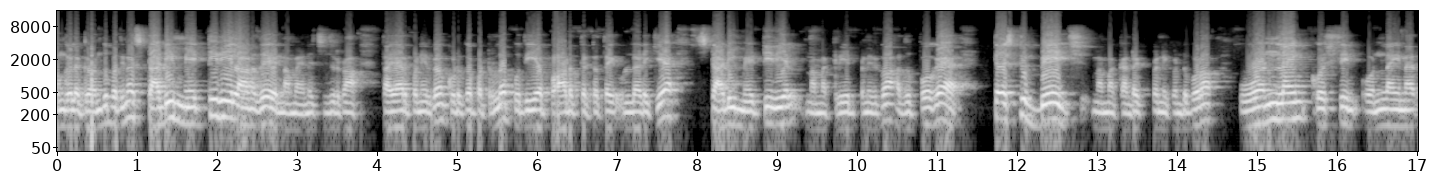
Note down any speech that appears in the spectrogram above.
உங்களுக்கு வந்து பாத்தீங்கன்னா ஸ்டடி மெட்டீரியல் ஆனது நம்ம என்ன செஞ்சிருக்கோம்? தயார் பண்ணியிருக்கோம். கொடுக்கப்பட்டுள்ள புதிய பாடத்திட்டத்தை உள்ளடக்கிய ஸ்டடி மெட்டீரியல் நம்ம கிரியேட் பண்ணியிருக்கோம். அது போக டெஸ்ட் பேஜ் நம்ம கண்டக்ட் பண்ணி கொண்டு போறோம். One line question one liner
